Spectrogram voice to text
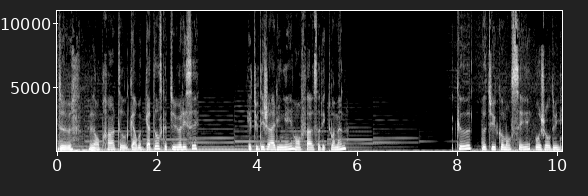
De l'empreinte au carbone 14 que tu veux laisser? Es-tu déjà aligné en phase avec toi-même? Que peux-tu commencer aujourd'hui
